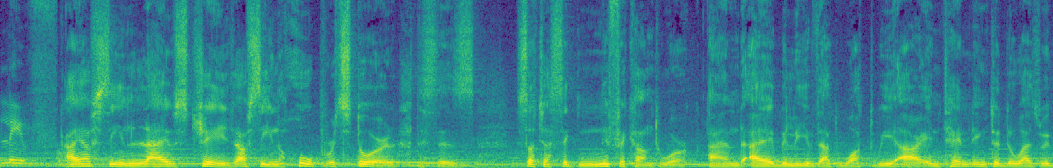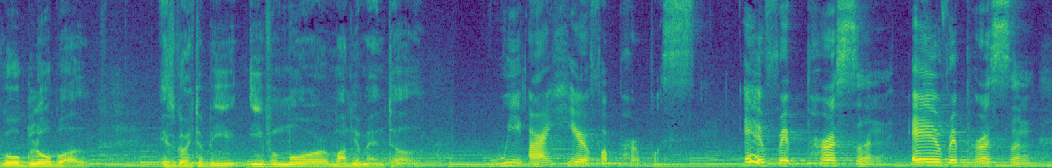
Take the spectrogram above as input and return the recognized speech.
live. I have seen lives change. I've seen hope restored. This is such a significant work. And I believe that what we are intending to do as we go global is going to be even more monumental. We are here for purpose every person, every person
